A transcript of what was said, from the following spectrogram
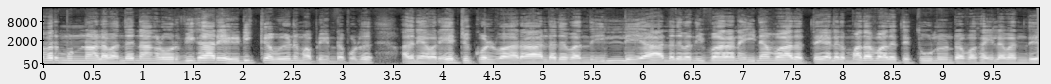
அவர் முன்னால் வந்து நாங்கள் ஒரு விகாரியை இடிக்க வேணும் அப்படின்ற பொழுது அதனை அவர் ஏற்றுக்கொள்வாரா? அல்லது வந்து இல்லையா? அல்லது வந்து இவ்வாறான இனவாதத்தை அல்லது மதவாதத்தை தூணுன்ற வகையில் வந்து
